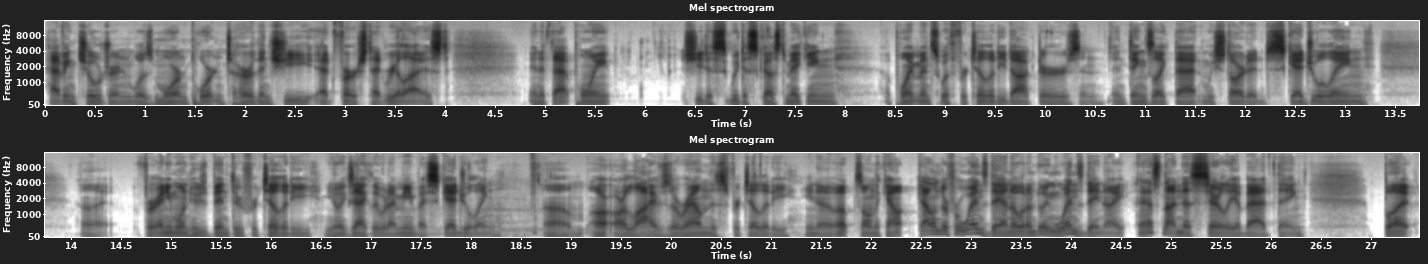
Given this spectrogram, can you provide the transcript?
having children was more important to her than she at first had realized. And at that point, she we discussed making appointments with fertility doctors and, and things like that. And we started scheduling. Uh, for anyone who's been through fertility, you know exactly what I mean by scheduling um, our, our, lives around this fertility. You know, oh, it's on the cal- calendar for Wednesday. I know what I'm doing Wednesday night. That's not necessarily a bad thing, but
